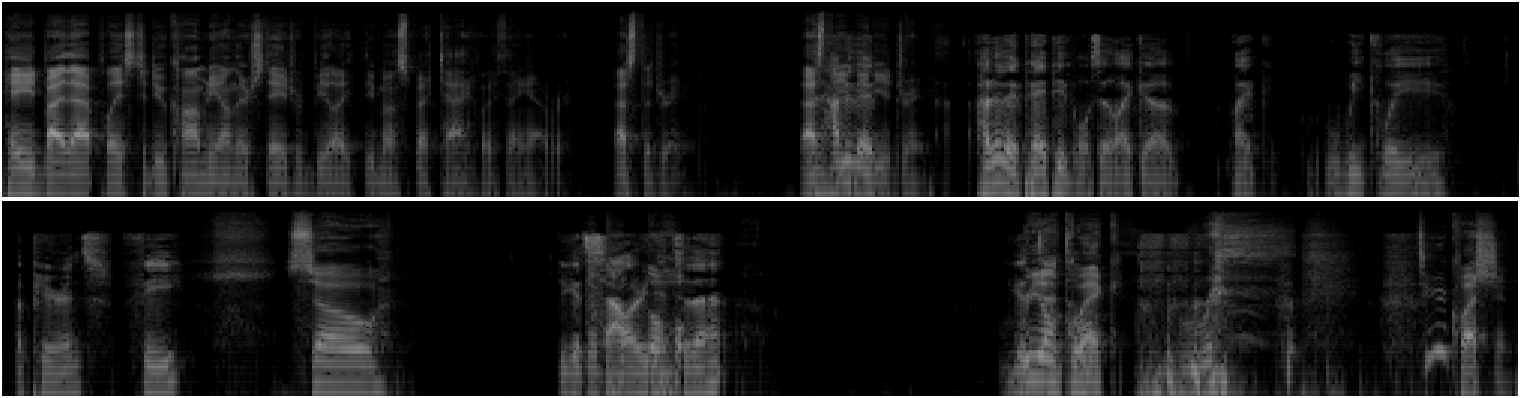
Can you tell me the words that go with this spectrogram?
paid by that place to do comedy on their stage would be like the most spectacular thing ever. That's the dream. That's And how the do they- dream. how do they pay people is it like a like weekly appearance fee So You get The- salaried the into that? Real dental? quick, it's a good question.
